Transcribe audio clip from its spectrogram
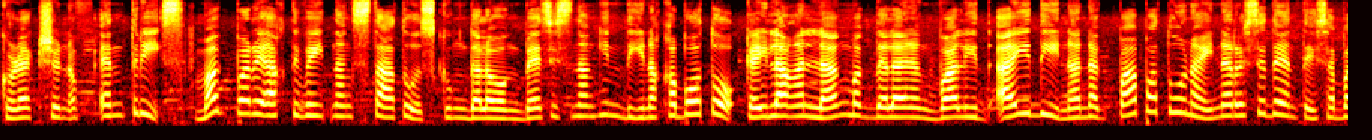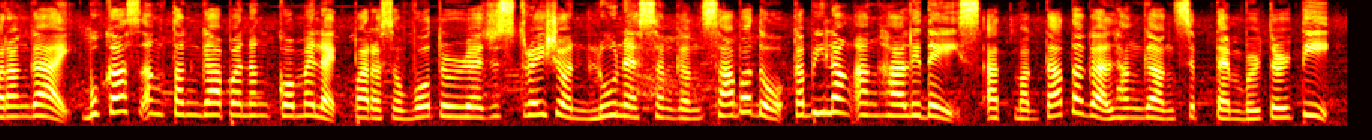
correction of entries, magpa-reactivate ng status kung dalawang beses nang hindi nakaboto. Kailangan lang magdala ng valid ID na nagpapatunay na residente sa barangay. Bukas ang tanggapan ng COMELEC para sa voter registration lunes hanggang Sabado, kabilang ang holidays at magtatagal hanggang September 30.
